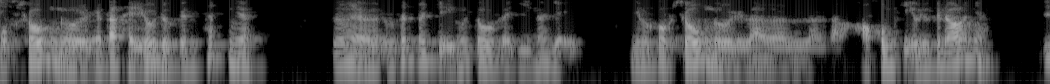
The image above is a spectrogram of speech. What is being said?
một số người người ta hiểu được cái thích nha. Đó là tôi thích nói chuyện với tôi là gì nó vậy. Nhưng mà có một số người là, là, là, là họ không chịu được cái đó nha. Ừ.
